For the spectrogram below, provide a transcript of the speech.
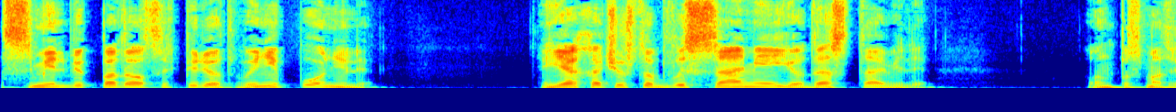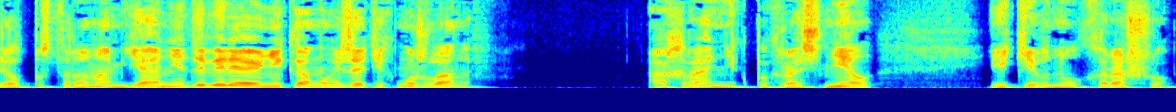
Смитбек подался вперед. «Вы не поняли. Я хочу, чтобы вы сами ее доставили». Он посмотрел по сторонам. «Я не доверяю никому из этих мужланов». Охранник покраснел и кивнул. «Хорошо».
